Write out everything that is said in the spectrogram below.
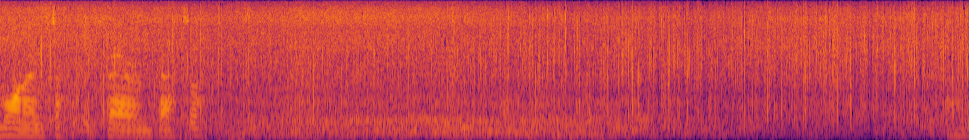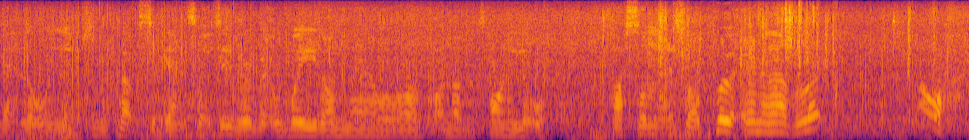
The is definitely faring better. Get little nips and plucks again, so it's either a bit of weed on there or I've got another tiny little huss on there, so I'll pull it in and have a look. Oh.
